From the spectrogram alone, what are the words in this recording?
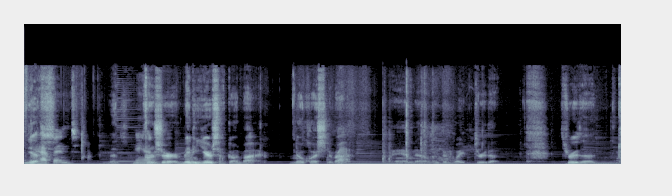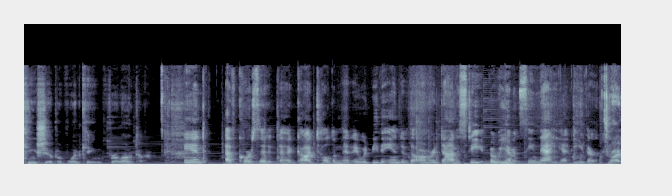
yes, happened. That's for sure. Many years have gone by, no question about it. And uh, we've been waiting through the through the kingship of one king for a long time. And of course, that uh, God told them that it would be the end of the Omride Dynasty, but we Mhm. haven't seen that yet either. Right,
